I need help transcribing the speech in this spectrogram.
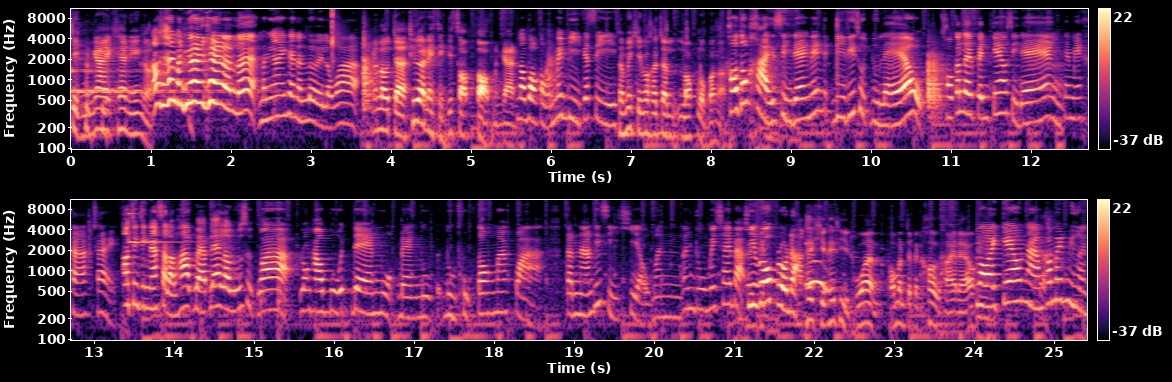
จิกมันง่ายแค่นี้เหรอ เอาใช่มันง่ายแค่นั้นแหละ มันง่ายแค่นั้นเลยแล้วว่า งั้นเราจะเชื่อในสิ่งที่ซอฟตอบเหมือนกัน เราบอกก่อนว่าไม่ B ก็ C เธอไม่คิดว่าเขาจะล็อกหลบบ้างเหรอ เขาต้องขายสีแดงได้ดีที่สุดอยู่แล้ว เขาก็เลยเป็นแก้วสีแดง ใช่ไหมคะ ใช่ เอาจริง ๆ นะสารภาพแวบแรกเรารู้สึกว่ารองเท้าบูทแดงหมวกแดงดูดูถูกต้องมากกว่า แต่น้ำที่สีเขียวมันมันดูไม่ใช่แบบฮีโร่โปรดักต์ให้คิดให้ถี่ถ้วน เพราะมันจะเป็นข้อสุดท้ายแล้ว รอยแก้วน้ำก็ไม่เหมือน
